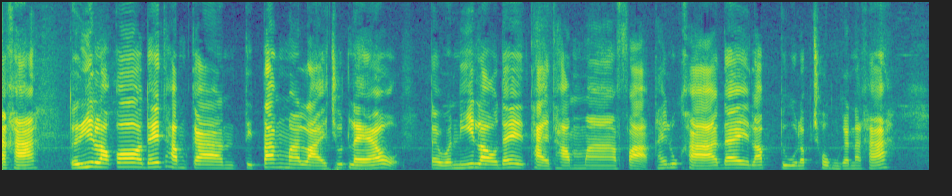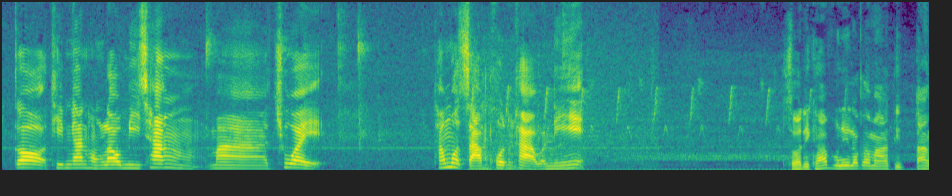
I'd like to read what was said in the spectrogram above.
นะคะ ตัวนี้เราก็ได้ทำการติดตั้งมาหลายชุดแล้ว แต่วันนี้เราได้ถ่ายทำมาฝากให้ลูกค้าได้รับดูรับชมกันนะคะ ก็ทีมงานของเรามีช่างมาช่วย ทั้งหมด 3 คนค่ะวันนี้ สวัสดีครับ วันนี้เราก็มาติดตั้ง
